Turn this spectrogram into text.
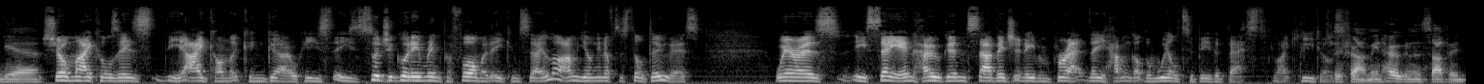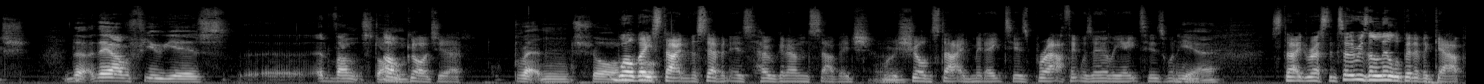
Yeah. Shawn Michaels is the icon that can go. He's he's such a good in ring performer that he can say, "Look, I'm young enough to still do this." Whereas he's saying Hogan, Savage, and even Bret, they haven't got the will to be the best like he does. To be fair, I mean Hogan and Savage, they are a few years uh, advanced on. Oh God, yeah. Bret and Shawn. Well, they but- started in the seventies, Hogan and Savage, Mm. whereas Shawn started mid eighties. Bret, I think, was early eighties when he Yeah, started wrestling. So there is a little bit of a gap,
